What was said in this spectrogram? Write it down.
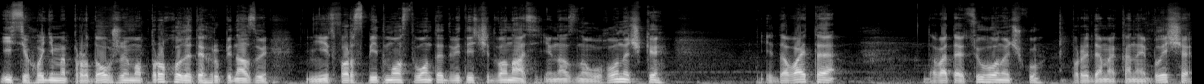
І сьогодні ми продовжуємо проходити гру під назвою Need for Speed Most Wanted 2012. І у нас знову гоночки. І давайте. Давайте цю гоночку пройдемо яка найближче.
